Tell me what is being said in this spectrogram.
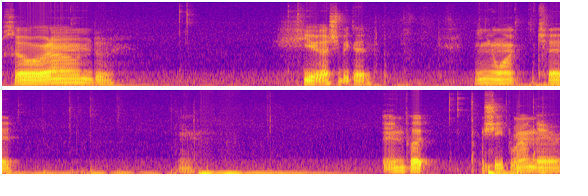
So around here, that should be good. And you want to input a shape around there.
